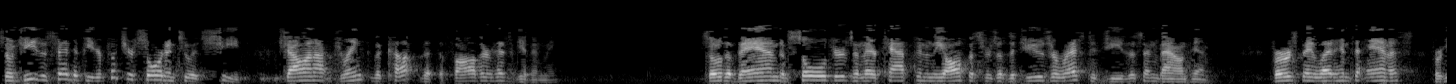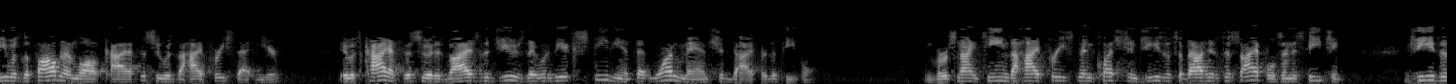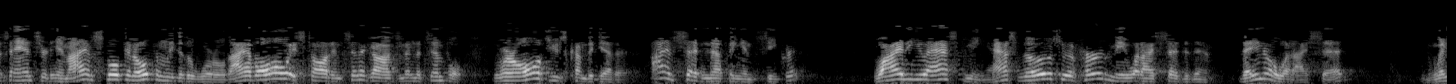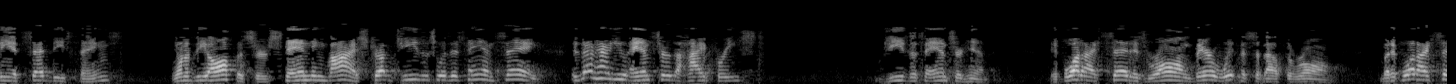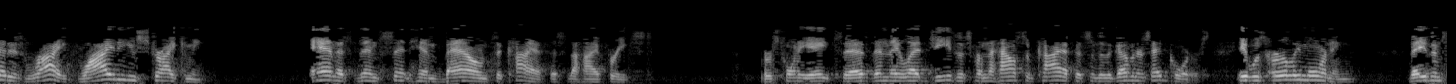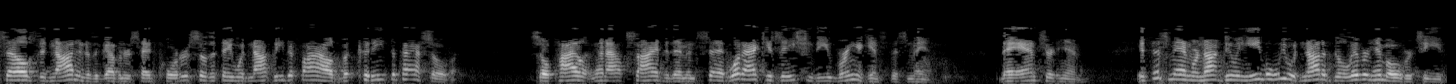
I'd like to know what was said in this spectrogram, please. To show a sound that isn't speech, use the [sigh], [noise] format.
So Jesus said to Peter, Put your sword into its sheath. Shall I not drink the cup that the Father has given me? So the band of soldiers and their captain and the officers of the Jews arrested Jesus and bound him. First they led him to Annas, for he was the father-in-law of Caiaphas, who was the high priest that year. It was Caiaphas who had advised the Jews that it would be expedient that one man should die for the people. In verse 19, the high priest then questioned Jesus about his disciples and his teaching. Jesus answered him, I have spoken openly to the world. I have always taught in synagogues and in the temple, where all Jews come together. I have said nothing in secret. Why do you ask me? Ask those who have heard me what I said to them. They know what I said. And when he had said these things, one of the officers standing by struck Jesus with his hand, saying, Is that how you answer the high priest? Jesus answered him, If what I said is wrong, bear witness about the wrong. But if what I said is right, why do you strike me? Annas then sent him bound to Caiaphas the high priest. Verse 28 says, Then they led Jesus from the house of Caiaphas into the governor's headquarters. It was early morning. They themselves did not enter the governor's headquarters so that they would not be defiled, but could eat the Passover. So Pilate went outside to them and said, What accusation do you bring against this man? They answered him, If this man were not doing evil, we would not have delivered him over to you.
